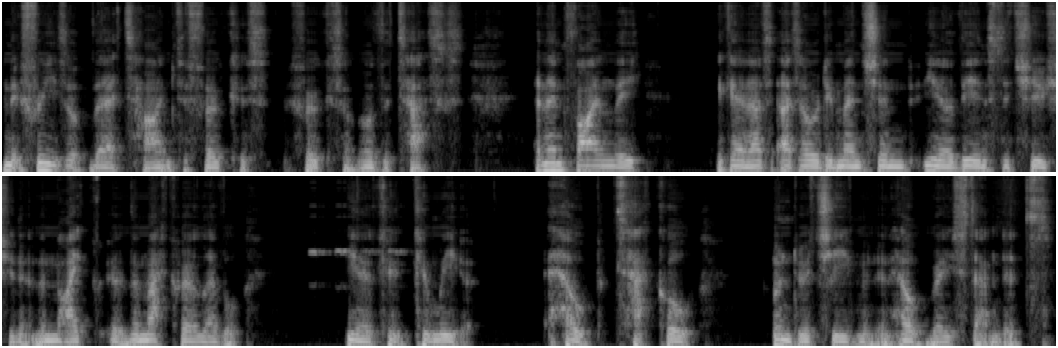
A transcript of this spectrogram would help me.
and it frees up their time to focus focus on other tasks. And then finally, again, as, as already mentioned, you know, the institution at the micro, the macro level, you know, can, can we help tackle underachievement and help raise standards?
